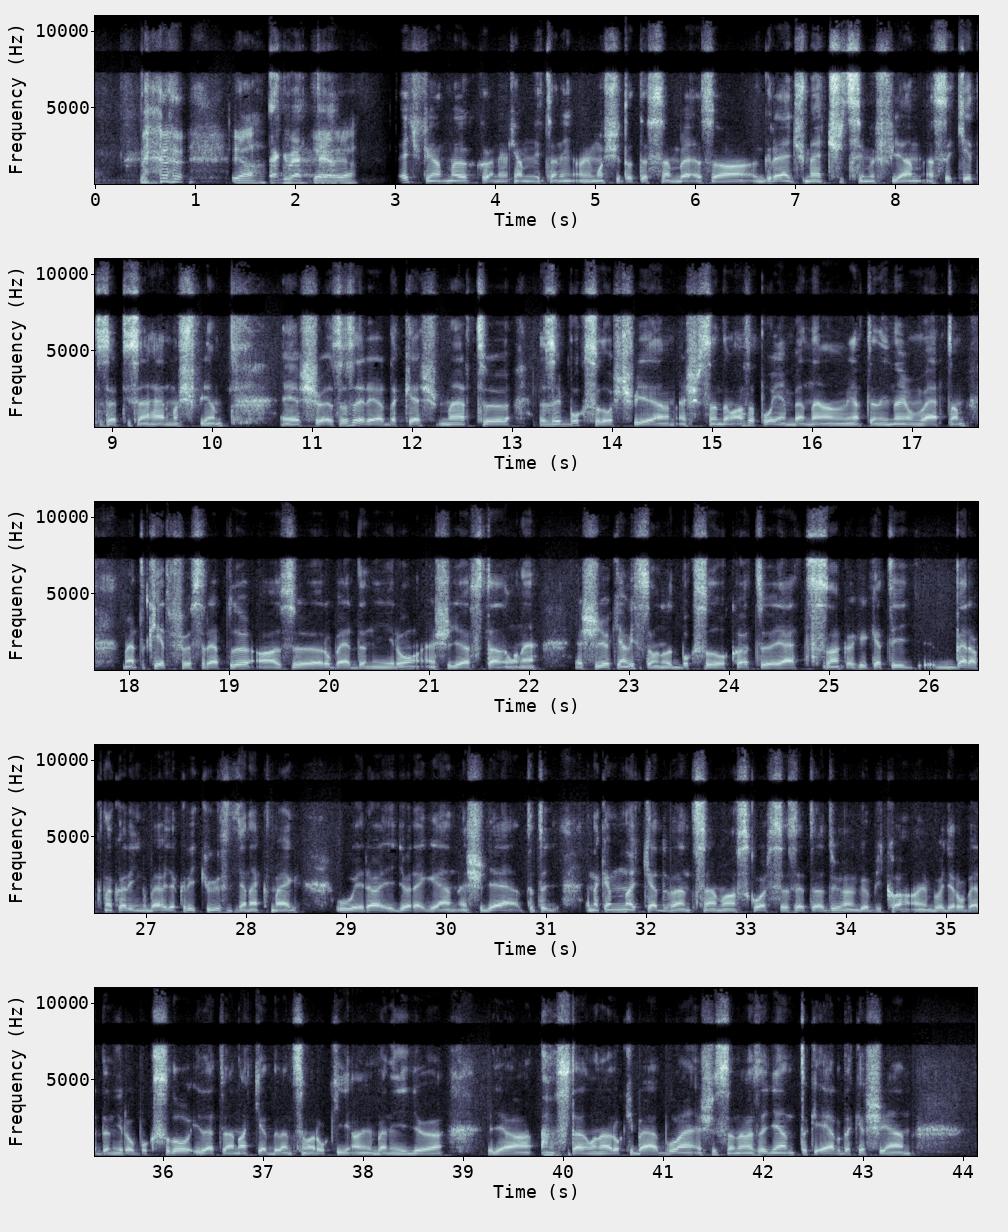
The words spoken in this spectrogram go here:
ja. Megvettél. Ja, ja. Egy filmet meg akarnék említeni, ami most jutott eszembe, ez a Grudge Match című film, ez egy 2013-as film, és ez azért érdekes, mert ez egy boxolós film, és szerintem az a poén benne, ami miatt én nagyon vártam, mert a két főszereplő az Robert De Niro, és ugye a Stallone, és hogy ők ilyen visszavonult boxolókat játszanak, akiket így beraknak a ringbe, hogy akkor így küzdjenek meg újra, így öregen, és ugye, tehát hogy nekem nagy kedvencem a Scorsese-től a Dühöngő Bika, amiben ugye Robert De Niro boxoló, illetve a nagy kedvencem a Rocky, amiben így ugye a Stallone a Rocky Balboa, és szerintem ez egy ilyen tök érdekes ilyen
